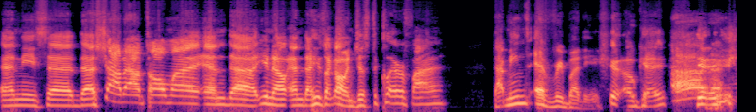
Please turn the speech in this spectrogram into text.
and he said, uh, "Shout out to all my," and uh, you know, and uh, he's like, "Oh, and just to clarify, that means everybody." okay. Ah, It-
